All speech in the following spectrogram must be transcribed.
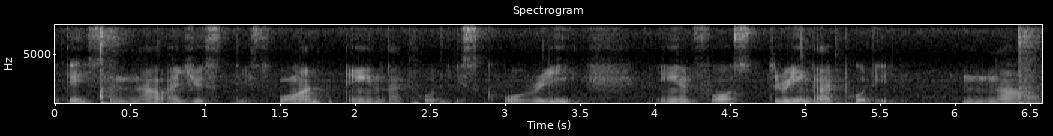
Okay so now I use this one and I put this query and for string I put it now.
